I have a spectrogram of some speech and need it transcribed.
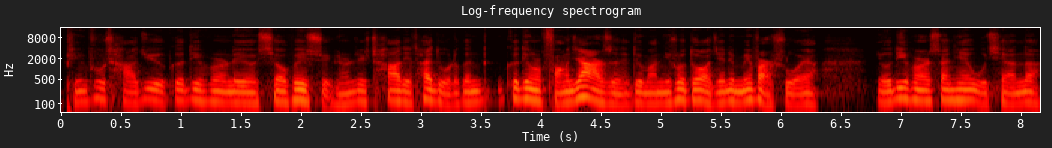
贫富差距，各地方的消费水平这差的太多了，跟各地方房价似的，对吧？你说多少钱，这没法说呀。有地方三千五千的，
